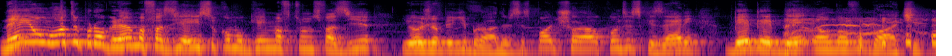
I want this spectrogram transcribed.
Nenhum outro programa fazia isso como o Game of Thrones fazia e hoje é o Big Brother. Vocês podem chorar o quanto vocês quiserem. BBB é o novo GOT.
